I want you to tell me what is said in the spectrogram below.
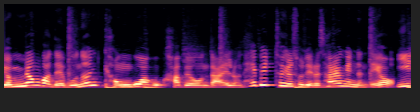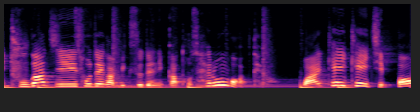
옆면과 내부는 견고하고 가벼운 나일론 헤비 트윌 소재를 사용했는데요. 이 두 가지 소재가 믹스되니까 더 새로운 것 같아요. YKK 지퍼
